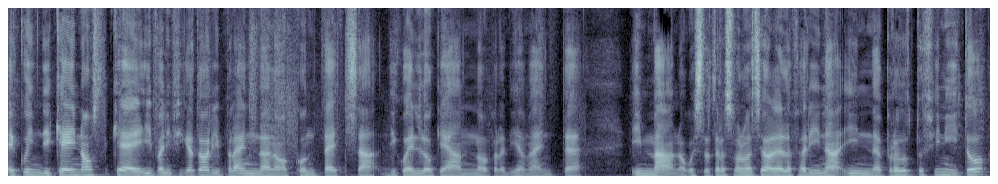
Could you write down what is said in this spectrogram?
e quindi che i, nostri, che i panificatori prendano contezza di quello che hanno praticamente in mano, questa trasformazione della farina in prodotto finito.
